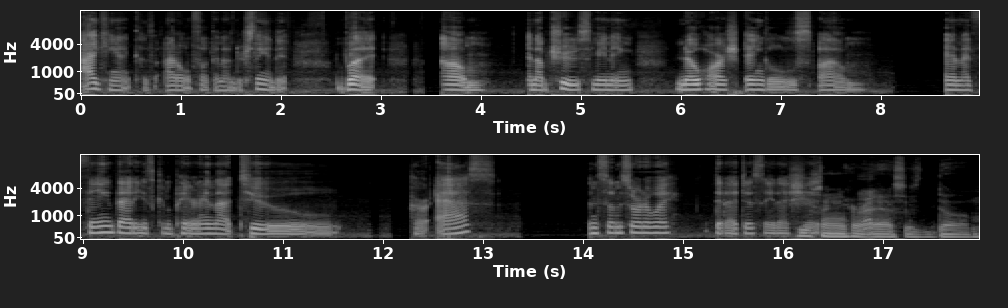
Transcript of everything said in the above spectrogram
I can't because I don't fucking understand it, but um, an obtuse meaning no harsh angles. Um, and I think that he's comparing that to her ass in some sort of way. Did I just say that She's shit? saying her ass is dumb.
